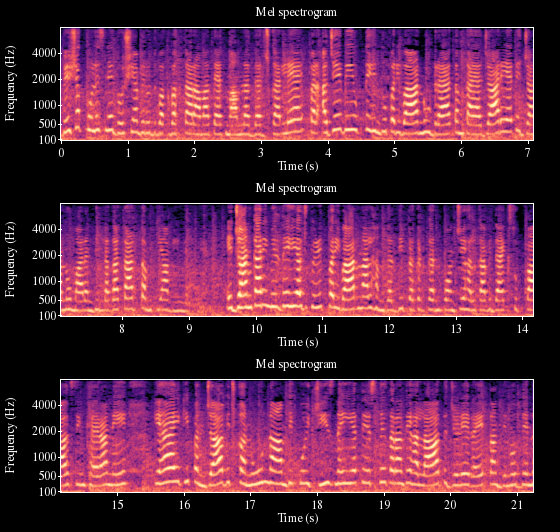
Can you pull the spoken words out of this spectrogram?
ਬੇਸ਼ੱਕ ਪੁਲਿਸ ਨੇ ਦੋਸ਼ੀਆਂ ਵਿਰੁੱਧ ਵੱਖ-ਵੱਖ ਧਾਰਾਵਾਂ ਤਹਿਤ ਮਾਮਲਾ ਦਰਜ ਕਰ ਲਿਆ ਹੈ, ਪਰ ਅਜੇ ਵੀ ਉਕਤ ਹਿੰਦੂ ਪਰਿਵਾਰ ਨੂੰ ਡਰਾਇਆ ਧਮਕਾਇਆ ਜਾ ਰਿਹਾ ਹੈ ਤੇ ਜਾਨੋਂ ਮਾਰਨ ਦੀ ਲਗਾਤਾਰ ਧਮਕੀਆਂ ਵੀ ਮਿਲ ਰਹੀਆਂ ਇਹ ਜਾਣਕਾਰੀ ਮਿਲਦੇ ਹੀ ਅੱਜ ਪੀੜਿਤ ਪਰਿਵਾਰ ਨਾਲ ਹਮਦਰਦੀ ਪ੍ਰਗਟ ਕਰਨ ਪਹੁੰਚੇ ਹਲਕਾ ਵਿਧਾਇਕ ਸੁਖਪਾਲ ਸਿੰਘ ਖਹਿਰਾ ਨੇ ਕਿਹਾ ਹੈ ਕਿ ਪੰਜਾਬ ਵਿੱਚ ਕਾਨੂੰਨ ਨਾਮ ਦੀ ਕੋਈ ਚੀਜ਼ ਨਹੀਂ ਹੈ ਤੇ ਇਸੇ ਤਰ੍ਹਾਂ ਦੇ ਹਾਲਾਤ ਜਿਹੜੇ ਰਹੇ ਤਾਂ ਦਿਨੋ ਦਿਨ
